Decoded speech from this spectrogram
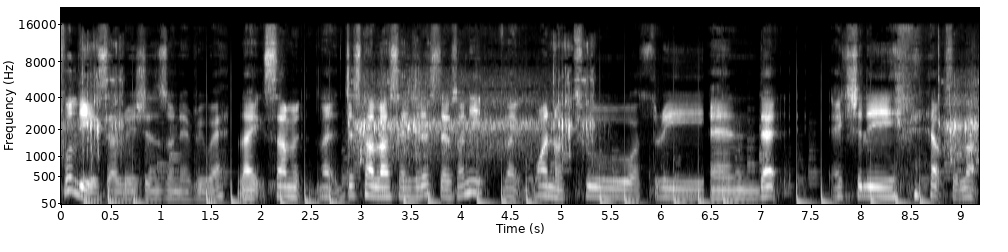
fully acceleration zone everywhere like some like just now los angeles there's only like one or two or three and that actually helps a lot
